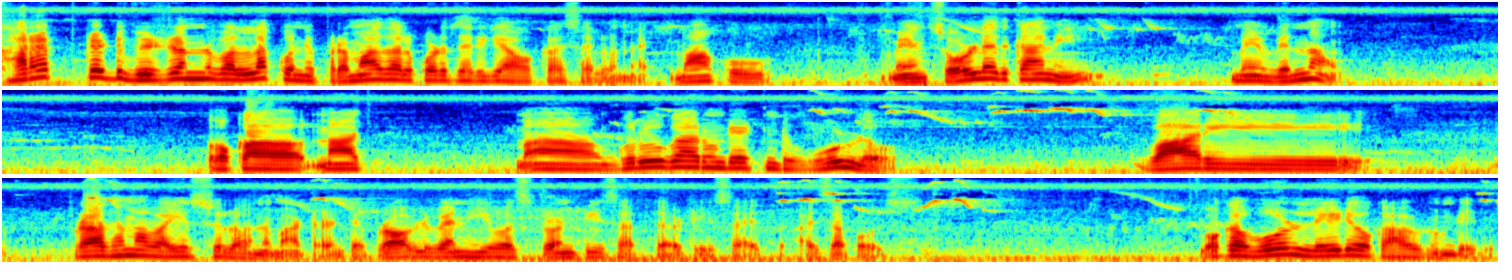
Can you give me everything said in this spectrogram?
కరప్టెడ్ విజన్ వల్ల కొన్ని ప్రమాదాలు కూడా జరిగే అవకాశాలు ఉన్నాయి. మాకు మేము చూడలేదు కానీ మేము విన్నాం. ఒక మా మా గురువుగారు ఉండేటువంటి ఊళ్ళో వారి ప్రథమ వయస్సులో అన్నమాట. అంటే probably when he was twenties or thirties I I suppose ఒక ఓల్డ్ లేడీ ఒక ఆవిడ ఉండేది.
